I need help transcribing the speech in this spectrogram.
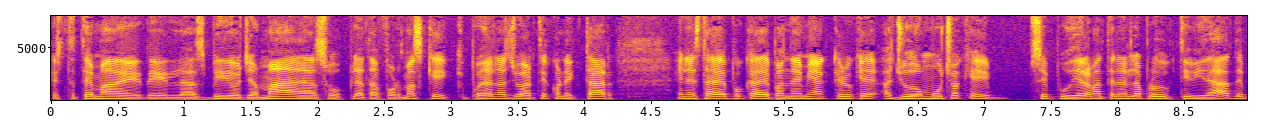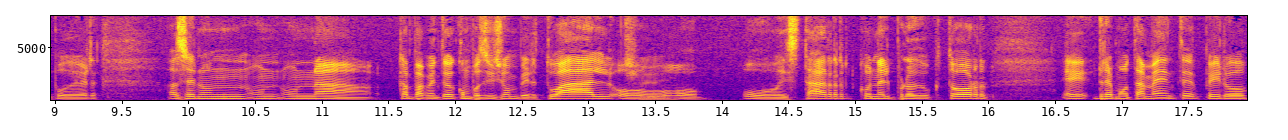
este tema de, de las videollamadas o plataformas que, que puedan ayudarte a conectar en esta época de pandemia, creo que ayudó mucho a que se pudiera mantener la productividad de poder hacer un un- una campamento de composición virtual o, o- o estar con el productor eh, remotamente, pero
